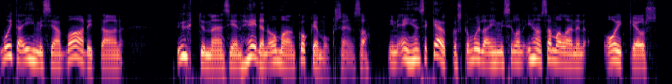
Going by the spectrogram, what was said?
muita ihmisiä vaaditaan yhtymään siihen heidän omaan kokemuksensa, niin eihän se käy, koska muilla ihmisillä on ihan samanlainen oikeus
